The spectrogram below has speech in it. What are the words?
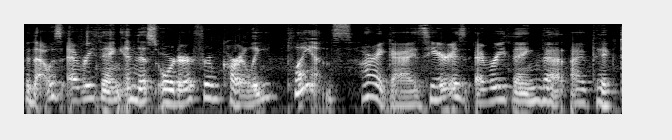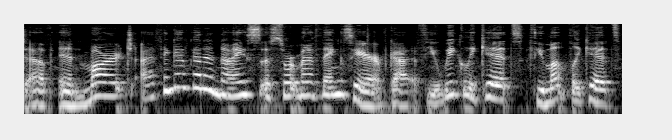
But that was everything in this order from Carlea Plans. Alright guys, here is everything that I picked up in March. I think I've got a nice assortment of things here. I've got a few weekly kits, a few monthly kits,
